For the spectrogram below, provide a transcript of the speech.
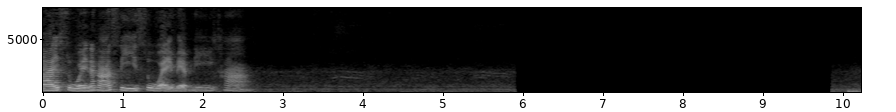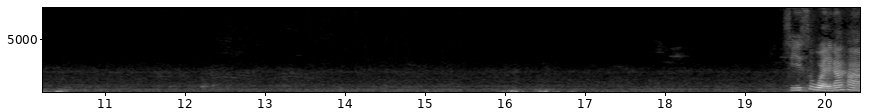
ลายสวยนะคะ สีสวยแบบนี้ค่ะ สีสวยนะคะ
